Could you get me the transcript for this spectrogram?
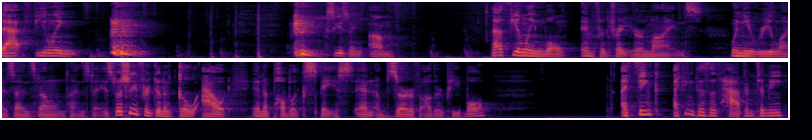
That feeling, excuse me, um, that feeling won't infiltrate your minds when you realize that it's Valentine's Day. Especially if you're going to go out in a public space and observe other people. I think I think this has happened to me.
